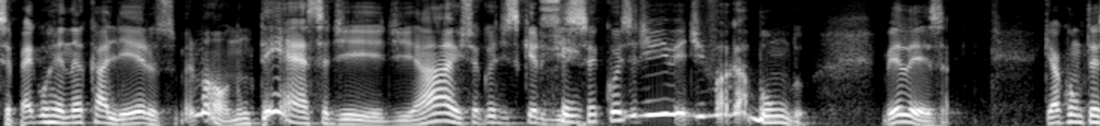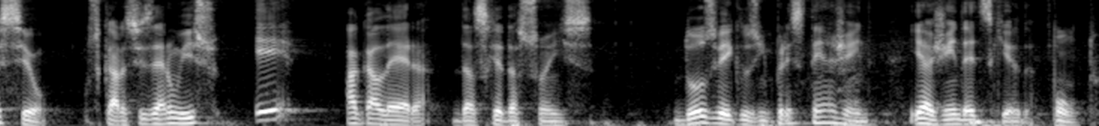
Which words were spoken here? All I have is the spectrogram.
Você pega o Renan Calheiros. Meu irmão, não tem essa de, de ah, isso é coisa de esquerdista, isso é coisa de, de vagabundo. Beleza. O que aconteceu? Os caras fizeram isso e a galera das redações dos veículos de imprensa tem agenda. E a agenda é de esquerda. Ponto.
